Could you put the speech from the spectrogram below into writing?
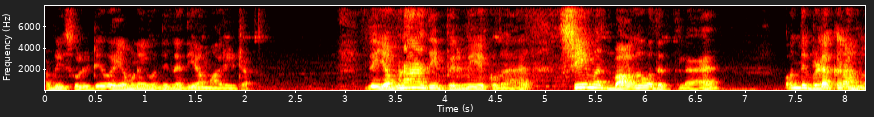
அப்படின்னு சொல்லிட்டு இவ யமுனை வந்து நதியாக மாறிட்டாள் இந்த யமுனா நதி பெருமையை கூட ஸ்ரீமத் பாகவதத்தில் வந்து விளக்குறாங்க.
